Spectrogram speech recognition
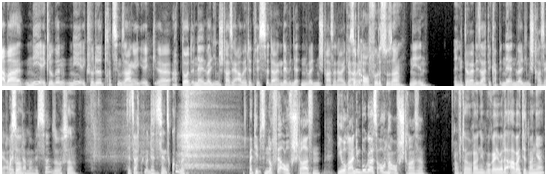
Aber nee, ich glaube, nee, ich würde trotzdem sagen, ich, ich äh, habe dort in der Invalidenstraße gearbeitet, wisst ihr, da in der Invalidenstraße, da ich Also auf, würdest du sagen. Nee, in. In. Ich habe ja gesagt, ich habe in der Invalidenstraße gearbeitet so. damals, wisst ihr? So. Ach so. Das sagt man, das ist ganz komisch. Was gibt's denn noch für Aufstraßen? Die Oranienburger ist auch eine Aufstraße. Auf der Oranienburger. Ja, aber da arbeitet man ja.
